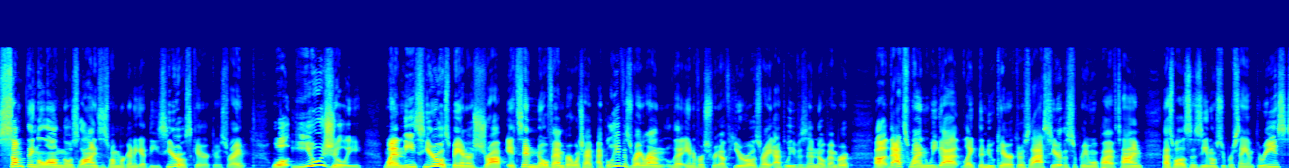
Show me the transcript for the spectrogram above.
something along those lines is when we're gonna get these heroes characters, right? Well, usually when these heroes banners drop, it's in November, which I, I believe is right around the anniversary of Heroes, right? I believe is in November. Uh, that's when we got like the new characters last year, the Supreme Kai of Time, as well as the Xeno Super Saiyan 3s.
